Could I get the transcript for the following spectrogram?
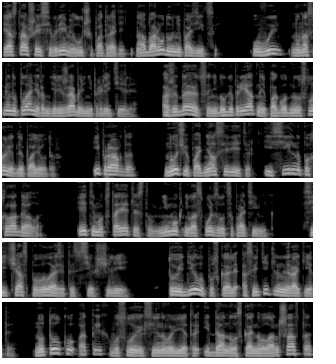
и оставшееся время лучше потратить на оборудование позиций. Увы, но на смену планерам дирижабли не прилетели. Ожидаются неблагоприятные погодные условия для полетов. И правда, ночью поднялся ветер и сильно похолодало. Этим обстоятельством не мог не воспользоваться противник. Сейчас повылазит из всех щелей. То и дело пускали осветительные ракеты, но толку от их в условиях сильного ветра и данного скального ландшафта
